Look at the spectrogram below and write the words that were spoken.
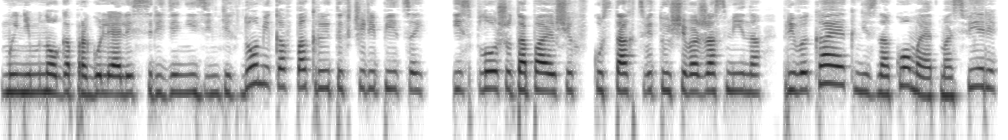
Мы немного прогулялись среди низеньких домиков, покрытых черепицей, и сплошь утопающих в кустах цветущего жасмина, привыкая к незнакомой атмосфере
